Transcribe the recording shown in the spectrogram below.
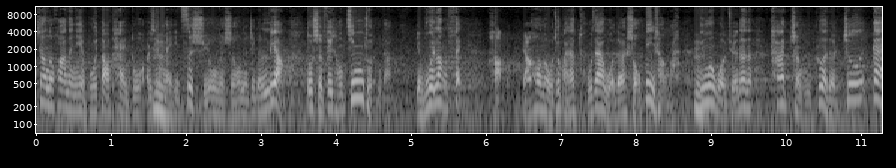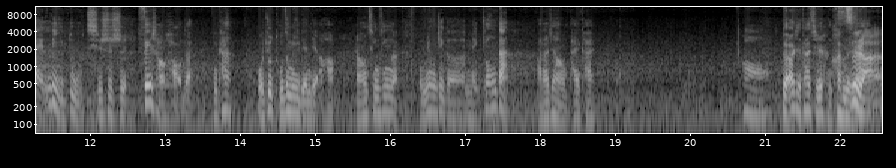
这样的话呢，你也不会倒太多，而且每一次使用的时候呢，这个量都是非常精准的，也不会浪费。好，然后呢，我就把它涂在我的手臂上吧，因为我觉得呢，它整个的遮盖力度其实是非常好的。你看，我就涂这么一点点哈，然后轻轻的，我们用这个美妆蛋把它这样拍开。哦，对，而且它其实很很自然，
